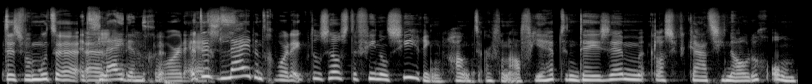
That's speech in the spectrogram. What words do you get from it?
Dus we moeten. Het is uh, leidend geworden. Het is leidend geworden. Ik bedoel, zelfs de financiering hangt ervan af. Je hebt een DSM-classificatie nodig om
